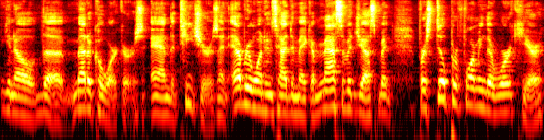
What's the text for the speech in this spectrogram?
you know the medical workers and the teachers and everyone who's had to make a massive adjustment for still performing their work here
